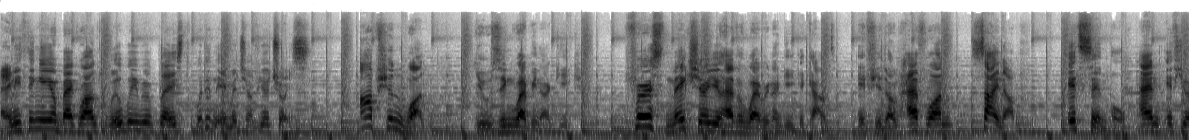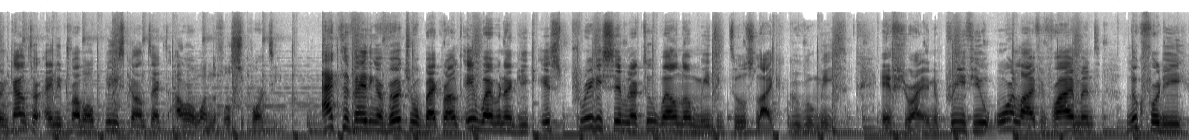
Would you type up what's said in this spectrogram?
Anything in your background will be replaced with an image of your choice. Option 1. Using Webinar Geek. First, make sure you have a Webinar Geek account. If you don't have one, sign up. It's simple, and if you encounter any trouble, please contact our wonderful support team. Activating a virtual background in Webinar Geek is pretty similar to well-known meeting tools like Google Meet. If you are in a preview or live environment, look for the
